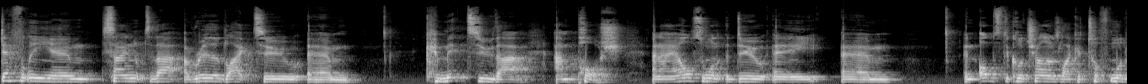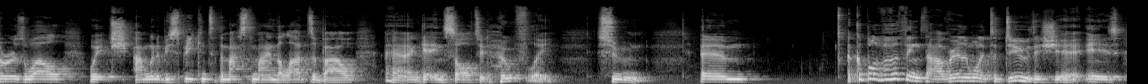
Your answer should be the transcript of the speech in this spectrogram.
definitely um, sign up to that. I really would like to um, commit to that and push. And I also want to do a um, an obstacle challenge like a tough mudder as well, which I'm going to be speaking to the mastermind, the lads about, uh, and getting sorted hopefully soon. Um, a couple of other things that I really wanted to do this year is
